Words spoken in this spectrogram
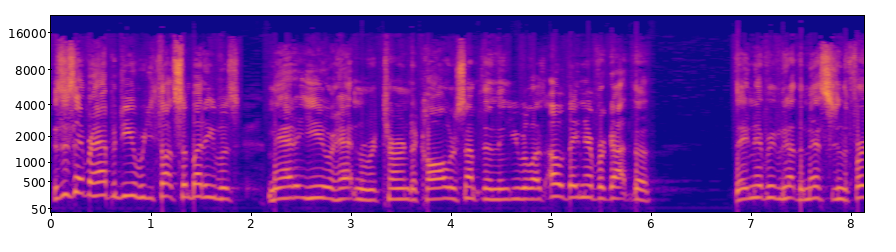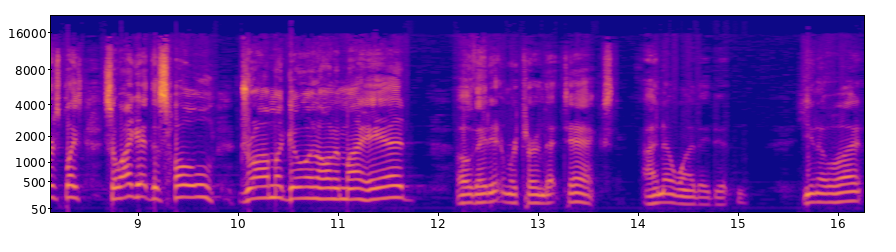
has this ever happened to you where you thought somebody was mad at you or hadn't returned a call or something and then you realize, oh, they never got the, they never even got the message in the first place. So I got this whole drama going on in my head. Oh, they didn't return that text. I know why they didn't. You know what?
